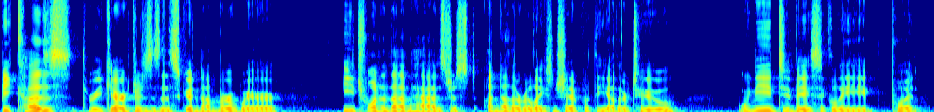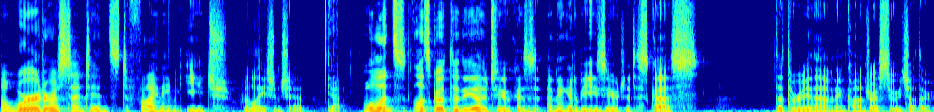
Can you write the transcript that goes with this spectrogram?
because three characters is this good number where each one of them has just another relationship with the other two, we need to basically put a word or a sentence defining each relationship. Yeah. Well, let's let's go through the other two because I think it'll be easier to discuss the three of them in contrast to each other.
